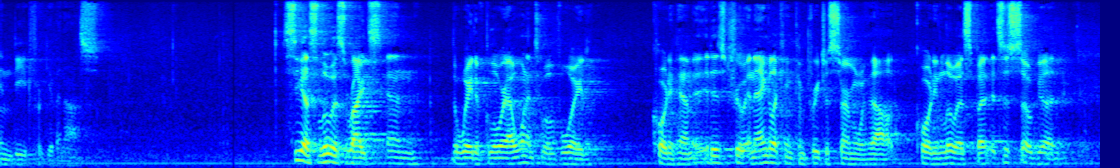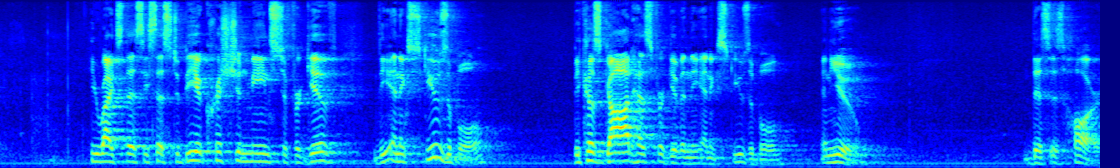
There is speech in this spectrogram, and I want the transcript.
indeed forgiven us. C.S. Lewis writes in The Weight of Glory, I wanted to avoid quoting him. It is true, an Anglican can preach a sermon without quoting Lewis, but it's just so good. He writes this He says, To be a Christian means to forgive the inexcusable because God has forgiven the inexcusable in you. This is hard.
